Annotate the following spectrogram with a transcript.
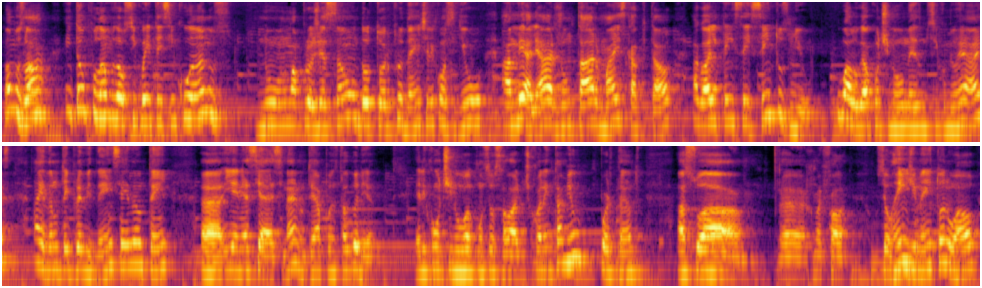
Vamos lá, então pulamos aos 55 anos, numa projeção, o doutor Prudente ele conseguiu amealhar, juntar mais capital. Agora ele tem 600 mil. O aluguel continua o mesmo 5 mil reais. Ainda não tem previdência, ainda não tem uh, INSS, né? Não tem aposentadoria. Ele continua com seu salário de 40 mil, portanto, a sua uh, como é que fala? O seu rendimento anual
